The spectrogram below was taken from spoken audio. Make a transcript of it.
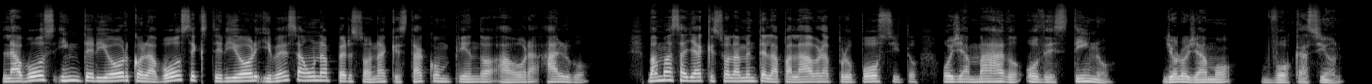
la voz interior con la voz exterior y ves a una persona que está cumpliendo ahora algo. Va más allá que solamente la palabra propósito o llamado o destino. Yo lo llamo vocación.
